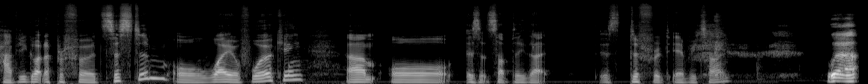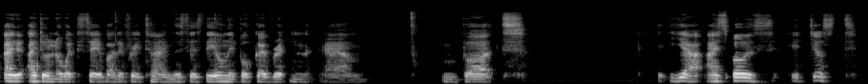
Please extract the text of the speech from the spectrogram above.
Have you got a preferred system or way of working? Um, or is it something that is different every time? Well, I, I don't know what to say about every time. This is the only book I've written, um, but yeah, I suppose it just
